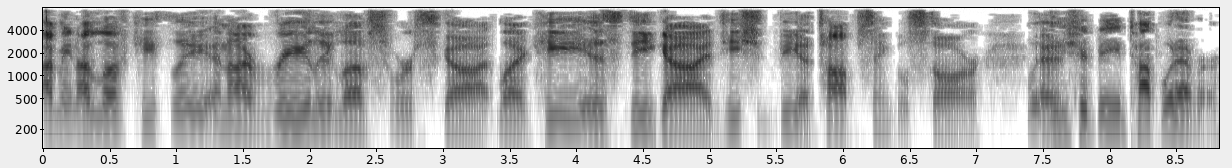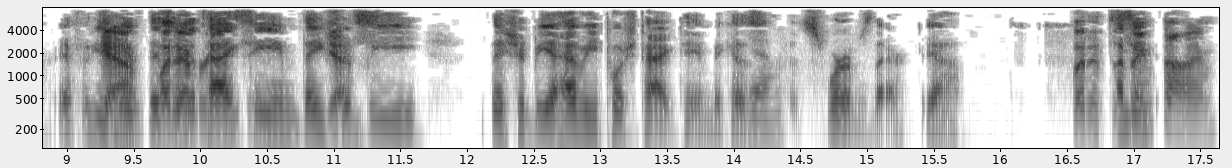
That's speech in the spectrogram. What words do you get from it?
I mean, I love Keith Lee and I really love Swerve Scott. Like he is the guy. He should be a top single star. Well, Uh, he should be top whatever. If he, Yeah, if this is a tag team, they Yes. should be, they should be a heavy push tag team because Yeah. Swerve's there. Yeah. But at the I same mean- time,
